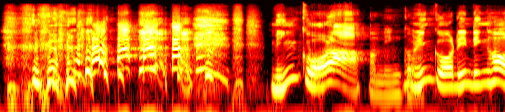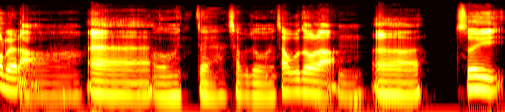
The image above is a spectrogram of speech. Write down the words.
民国啦，哦，民国，民国零零后的啦，呃，哦，对啊，差不多，差不多啦，嗯，呃，所以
